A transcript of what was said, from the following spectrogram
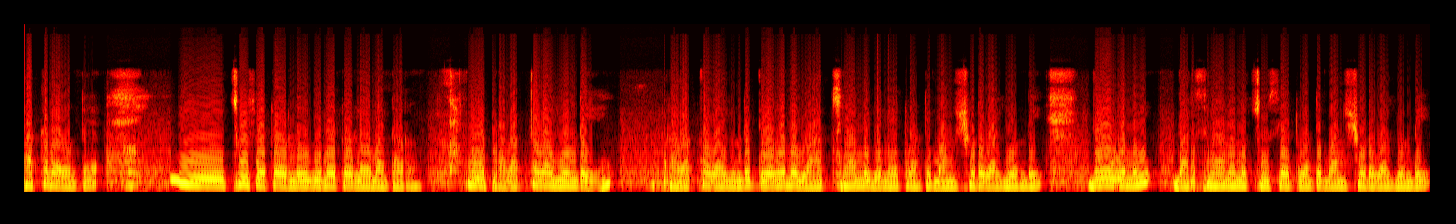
పక్కనే ఉంటే ఈ చూసేటోళ్ళు వినేటోళ్ళు ఏమంటారు? నువ్వు ప్రవక్త అయ్యుండి ప్రవక్త అయ్యుండి దేవుని వాక్యాన్ని వినేటువంటి మనుషుడు అయ్యుండి దేవుని దర్శనాలను చూసేటువంటి మనుషుడు అయ్యుండి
